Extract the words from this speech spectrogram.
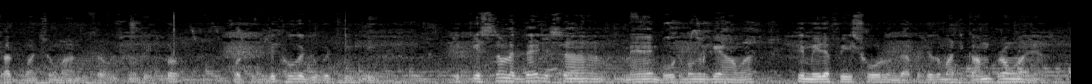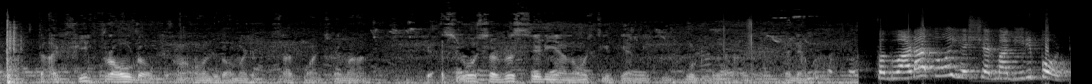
ਸਤਪੰਚ ਮਾਨ ਦੀ ਸਰਵਿਸ ਨੂੰ ਦੇਖੋ ਔਰ ਤੁਸੀਂ ਦੇਖੋਗੇ ਜੋ ਠੀਕ ਲਈ ਇਹ ਕਿਸ ਤਰ੍ਹਾਂ ਲੱਗਦਾ ਹੈ? ਜਿਸ ਤਰ੍ਹਾਂ ਮੈਂ ਵੋਟ ਮੰਗਣ ਗਿਆ ਹਾਂ ਤੇ ਮੇਰਾ ਫੇਸ ਹੋਰ ਹੁੰਦਾ ਪਰ ਜਦੋਂ ਮੈਂ ਅੱਜ ਕੰਮ ਕਰਾਉਣ ਆਇਆ, ਤਾਂ I feel proud of on the government ਸਤਪੰਚ ਮਾਨ ਕਿ ਅਸੀਂ ਉਹ ਸਰਵਿਸ ਜਿਹੜੀਆਂ ਨੋਟ ਕੀਤੀਆਂ ਨੇ ਉਹ ਧੰਨਵਾਦ। ਫਗਵਾੜਾ ਤੋਂ ਯਸ਼ ਸ਼ਰਮਾ ਦੀ ਰਿਪੋਰਟ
